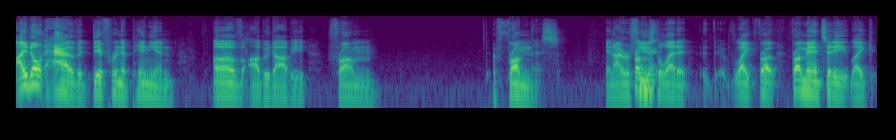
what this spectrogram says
I don't have a different opinion of Abu Dhabi from from this. And I refuse to let it like from from Man City like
